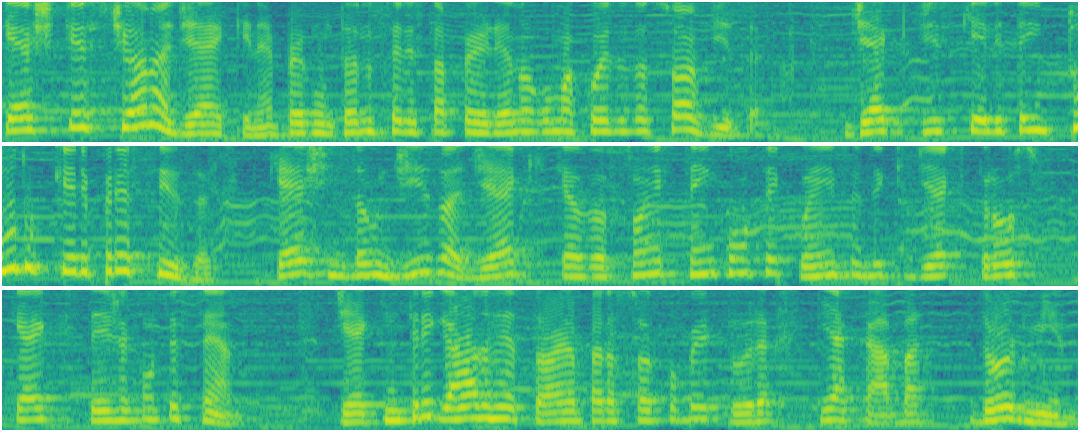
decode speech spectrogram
Cash questiona Jack, né, perguntando se ele está perdendo alguma coisa da sua vida. Jack diz que ele tem tudo o que ele precisa. Cash então diz a Jack que as ações têm consequências e que Jack trouxe o que quer que esteja acontecendo. Jack, intrigado, retorna para sua cobertura e acaba dormindo.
